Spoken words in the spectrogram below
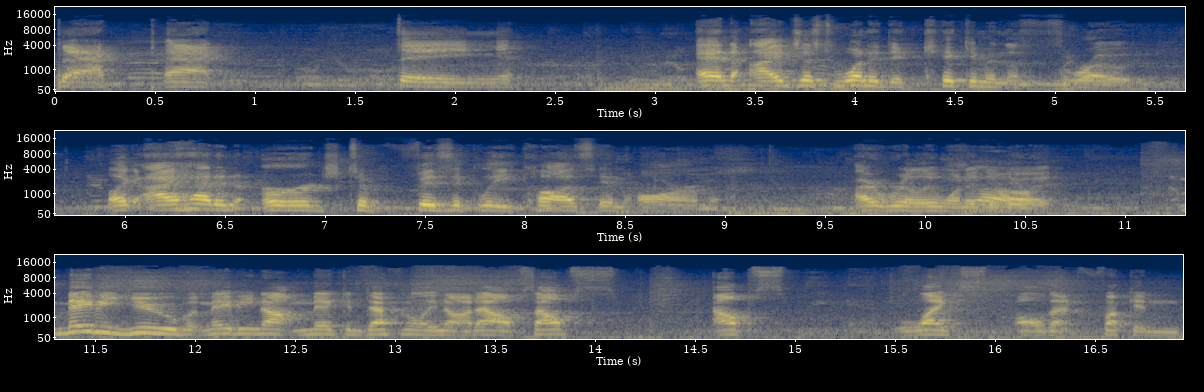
backpack thing and I just wanted to kick him in the throat. Like I had an urge to physically cause him harm. I really wanted to do it. Maybe you, but maybe not Mick, and definitely not Alps. Alps, Alps likes all that fucking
